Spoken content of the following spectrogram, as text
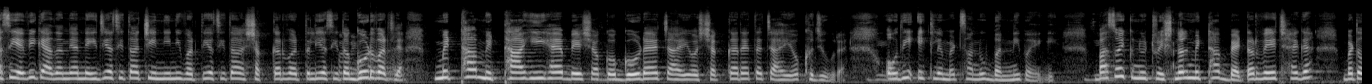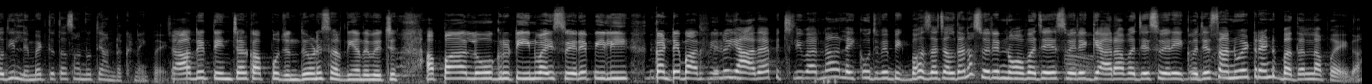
ਅਸੀਂ ਇਹ ਵੀ ਕਹਿ ਦਿੰਦੇ ਆ ਨਹੀਂ ਜੀ, ਅਸੀਂ ਤਾਂ ਚੀਨੀ ਨਹੀਂ ਵਰਤੀ, ਅਸੀਂ ਤਾਂ ਸ਼ੱਕਰ ਵਰਤ ਲਈ, ਅਸੀਂ ਤਾਂ ਗੁੜ ਵਰਤ ਲਿਆ। ਮਿੱਠਾ ਮਿੱਠਾ ਹੀ ਹੈ ਬੇਸ਼ੱਕ ਉਹ ਗੁੜ ਹੈ, ਚਾਹੇ ਉਹ ਸ਼ੱਕਰ ਹੈ ਤੇ ਚਾਹੇ ਉਹ ਖਜੂਰ ਹੈ। ਉਹਦੀ ਇੱਕ ਲਿਮਿਟ ਸਾਨੂੰ ਬੰਨਣੀ ਪਏਗੀ। ਬਸ ਉਹ ਇੱਕ ਨਿਊਟ੍ਰੀਸ਼ਨਲ ਮਿੱਠਾ ਬੈਟਰ ਵੇਚ ਹੈਗਾ ਬਟ ਉਹਦੀ ਲਿਮਿਟ ਤੇ ਤਾਂ ਸਾਨੂੰ ਧਿਆਨ ਰੱਖਣਾ ਹੀ ਪਏਗਾ। ਚਾਹ ਦੇ 3-4 ਕੱਪ ਹੋ ਜਾਂਦੇ ਹੋਣੇ ਸਰਦੀਆਂ ਦੇ ਵਿੱਚ। ਆਪਾਂ ਲੋਕ ਰੂਟੀਨ ਵਾਈਜ਼ ਸਵੇਰੇ ਪੀ ਲਈ ਘੰਟੇ ਬਾਅਦ ਫਿਰ ਮੈਨੂੰ ਯਾਦ ਹੈ ਪਿਛਲੀ ਵਾਰ ਨਾ ਲਾਈਕ ਉਹ ਜਿਵੇਂ ਬਿਗ ਬਾਸ ਦਾ ਚੱਲਦਾ ਨਾ ਸਵੇਰੇ 9 ਵਜੇ ਸਵੇਰੇ 11 ਵਜੇ ਸਵੇਰੇ 1 ਵਜੇ ਸਾਨੂੰ ਇਹ ਟ੍ਰੈਂਡ ਬਦਲਣਾ ਪਏਗਾ।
